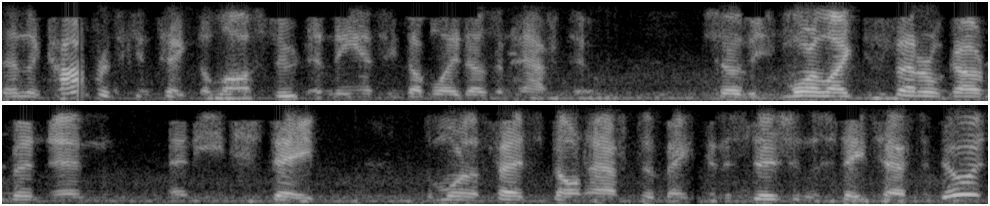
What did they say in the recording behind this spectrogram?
then the conference can take the lawsuit, and the NCAA doesn't have to. So the more like the federal government and and each state, the more the feds don't have to make the decision, the states have to do it,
